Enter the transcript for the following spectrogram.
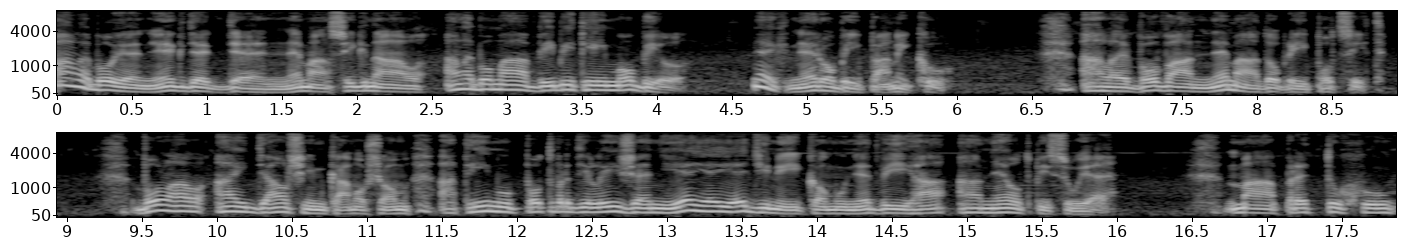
Alebo je niekde, kde nemá signál, alebo má vybitý mobil. Nech nerobí paniku. Ale Vova nemá dobrý pocit. Volal aj ďalším kamošom a tí mu potvrdili, že nie je jediný, komu nedvíha a neodpisuje. Má predtuchu,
